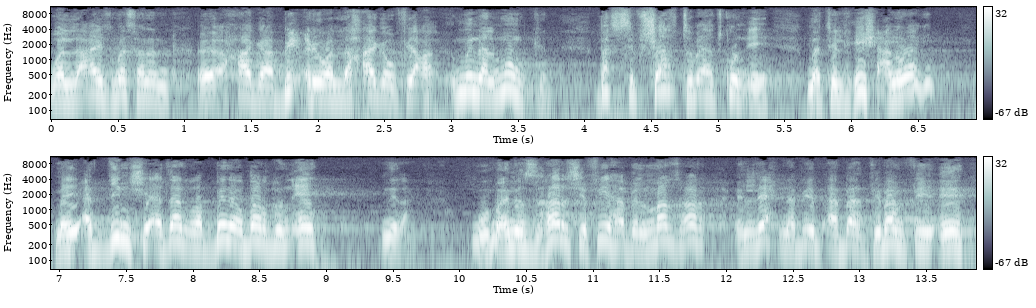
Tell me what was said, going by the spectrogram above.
ولا عايز مثلا آه، حاجة بئر ولا حاجة وفي من الممكن. بس بشرط بقى تكون إيه؟ ما تلهيش عن واجب ما يقدمش أذان ربنا وبرضه إيه؟ نلعب. وما نظهرش فيها بالمظهر اللي إحنا بيبقى بقى تبان فيه إيه؟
